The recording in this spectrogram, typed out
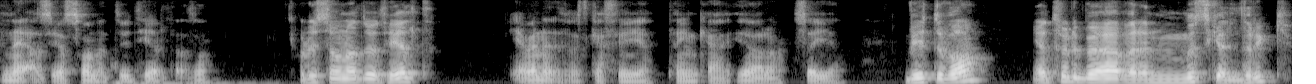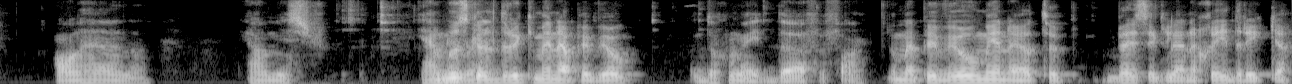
nej, alltså jag zonat ut helt alltså. Har du zonat ut helt? Jag vet inte vad jag ska säga, tänka, göra, säga. Vet du vad? Jag tror du behöver en muskeldryck. Ja, här det. Jag har min... Jag har min- muskeldryck menar jag PVO. Då kommer jag ju dö för fan. Och med PVO menar jag typ basically energidricka.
